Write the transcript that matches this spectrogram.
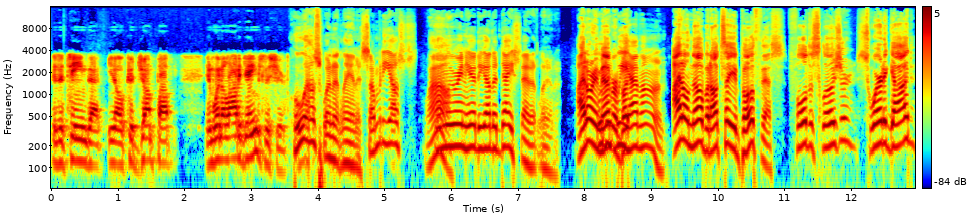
is a team that you know could jump up and win a lot of games this year. Who else went Atlanta? Somebody else. Wow. When we were in here the other day, said Atlanta. I don't remember, Who did we but have on? I don't know, but I'll tell you both this. Full disclosure, swear to God,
